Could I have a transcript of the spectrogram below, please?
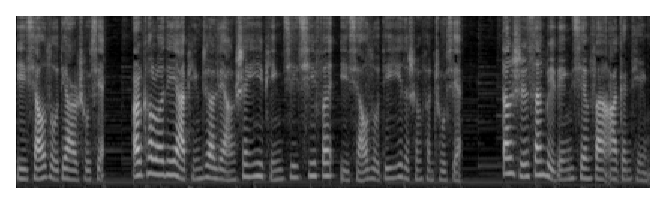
以小组第二出线。而克罗地亚凭着两胜一平积七分，以小组第一的身份出线。当时3比0掀翻阿根廷，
